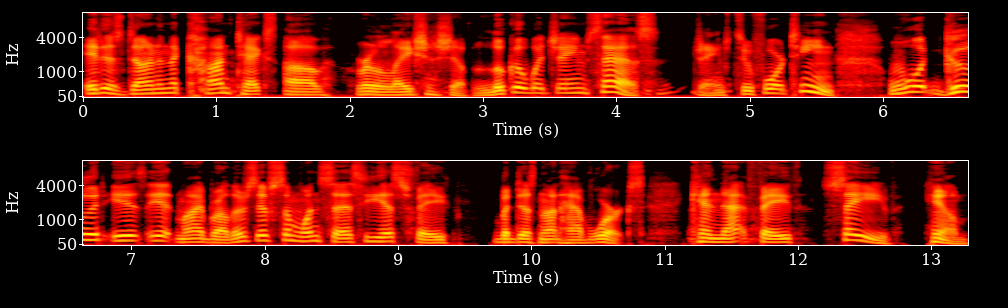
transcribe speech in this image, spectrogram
it is done in the context of relationship. Look at what James says. James 2:14. What good is it, my brothers, if someone says he has faith but does not have works? Can that faith save him?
